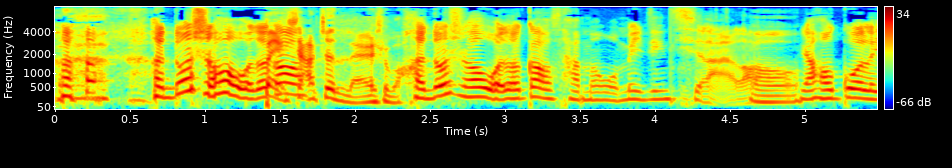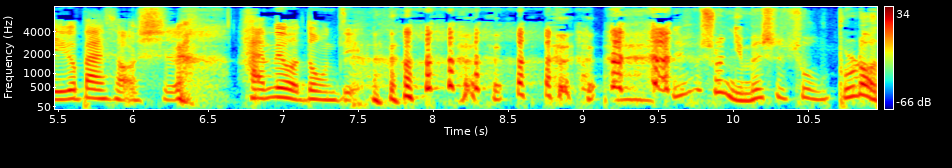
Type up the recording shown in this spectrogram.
很多时候我都告，败下阵来是吧？很多时候我都告诉他们我们已经起来了，哦。然后过了一个半小时还没有动静。你说你们是住不知道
